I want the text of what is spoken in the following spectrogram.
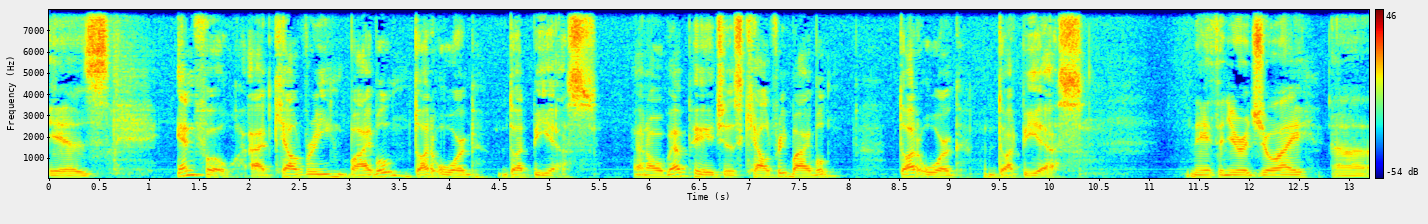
is info at calvarybible.org.bs. And our webpage is calvarybible.org.bs. Nathan, you're a joy, uh,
